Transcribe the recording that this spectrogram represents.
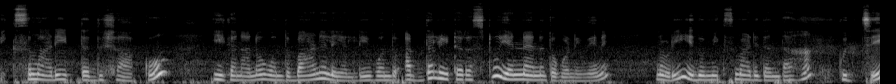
ಮಿಕ್ಸ್ ಮಾಡಿ ಇಟ್ಟದ್ದು ಸಾಕು. ಈಗ ನಾನು ಒಂದು ಬಾಣಲೆಯಲ್ಲಿ ಒಂದು ಅರ್ಧ ಲೀಟರಷ್ಟು ಎಣ್ಣೆಯನ್ನು ತಗೊಂಡಿದ್ದೇನೆ. ನೋಡಿ, ಇದು ಮಿಕ್ಸ್ ಮಾಡಿದಂತಹ ಗುಜ್ಜಿ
